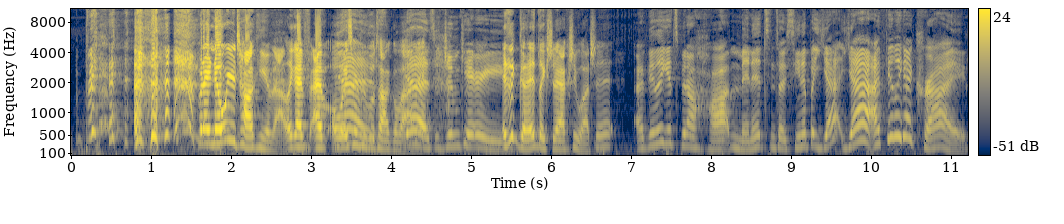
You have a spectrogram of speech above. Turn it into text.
but I know what you're talking about. Like I've I've always heard people talk about yes, it. with Jim Carrey. Is it good? Like should I actually watch it? I feel like it's been a hot minute since I've seen it, but yeah, yeah, I feel like I cried.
